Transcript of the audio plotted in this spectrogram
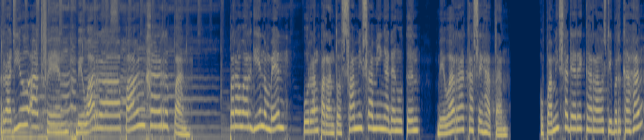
radio Advent bewarapangharpan para wargi nemben kurang parantos sami-sami ngadangguken bewara kasehatan. Upami saderek ngaraos diberkahan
